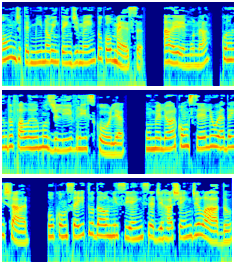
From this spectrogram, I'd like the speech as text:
Onde termina o entendimento começa a emuna. Quando falamos de livre escolha, o melhor conselho é deixar o conceito da onisciência de Hashem de lado.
